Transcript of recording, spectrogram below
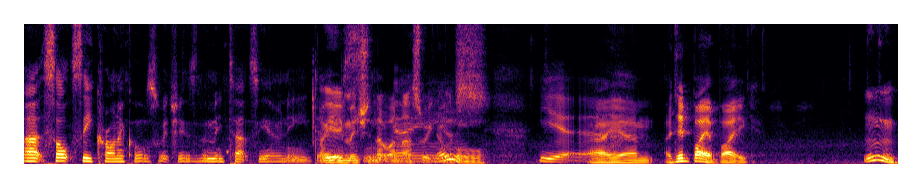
Uh, Saltsea Chronicles, which is the Mutazione. Oh, yeah, you Destiny mentioned that one last week, game. yes. Yeah. I um, I did buy a bike, mm,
